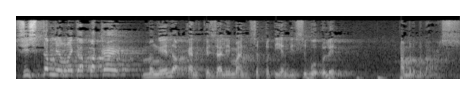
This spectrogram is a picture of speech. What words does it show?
sistem yang mereka pakai mengelakkan kezaliman seperti yang disebut oleh Amr bin As.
